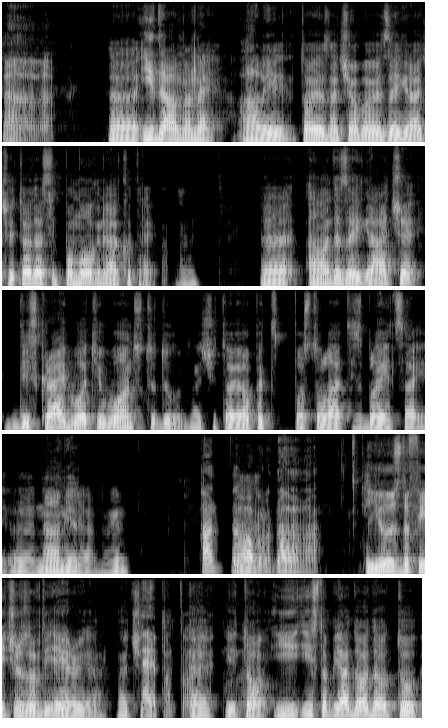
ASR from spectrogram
Da, da, da. Uh, idealno ne, ali to je znači obaveza igrača i to je da si pomogne ako treba. Ne? Uh, a onda za igrače describe what you want to do. Znači to je opet postulat iz Bladesa uh, namjera. Ne? Pa dobro, da, da, da. Use the features of the area. Znači, e, pa to je, I to. I isto bi ja dodao tu,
